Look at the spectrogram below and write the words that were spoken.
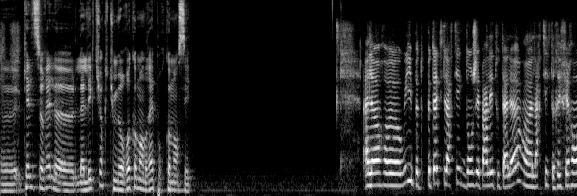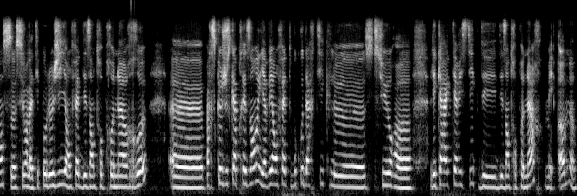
Euh, quelle serait la lecture que tu me recommanderais pour commencer? Alors euh, oui, peut-être l'article dont j'ai parlé tout à l'heure, l'article de référence sur la typologie en fait des entrepreneurs euh, parce que jusqu'à présent, il y avait en fait beaucoup d'articles euh, sur euh, les caractéristiques des, entrepreneurs, mais hommes.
